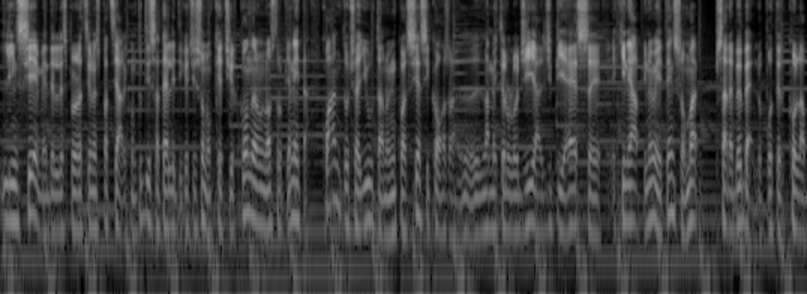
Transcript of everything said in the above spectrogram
l'insieme dell'esplorazione spaziale con tutti i satelliti che ci sono, che circondano il nostro pianeta, quanto ci aiutano in qualsiasi cosa, la meteorologia, il GPS e chi ne ha più ne mette, insomma, sarebbe bello poter collaborare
